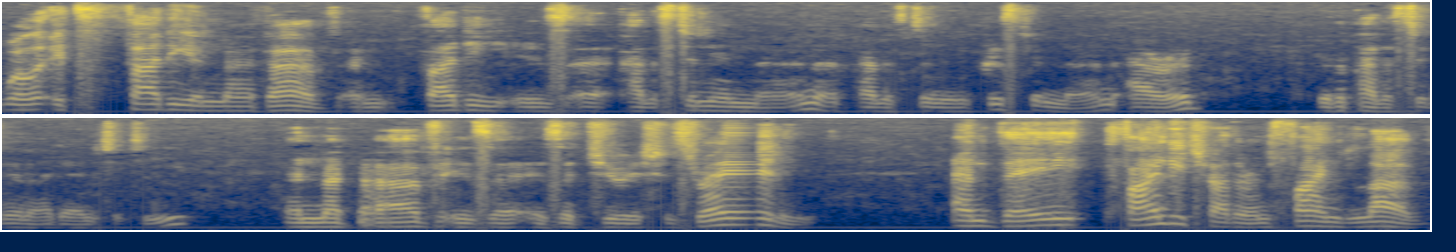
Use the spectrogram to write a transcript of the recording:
Well, it's Fadi and Nadav, and Fadi is a Palestinian man, a Palestinian Christian man, Arab, with a Palestinian identity, and Nadav is a, is a Jewish Israeli and they find each other and find love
